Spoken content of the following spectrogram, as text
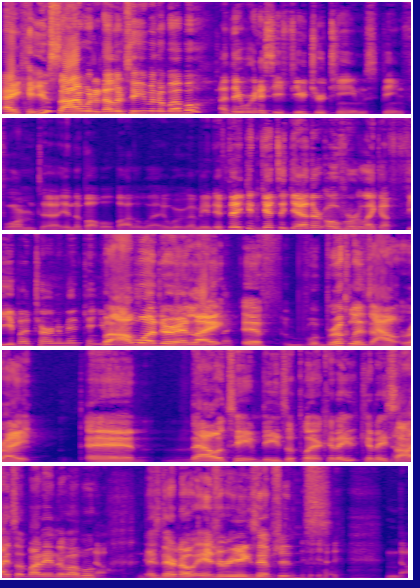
Hey, can you sign with another team in the bubble? I think we're going to see future teams being formed uh, in the bubble. By the way, We're- I mean, if they can get together over like a FIBA tournament, can you? But I'm wondering, like, if Brooklyn's out, right, and now a team needs a player, can they can they sign somebody in the bubble? No. Is there no injury exemptions? No,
